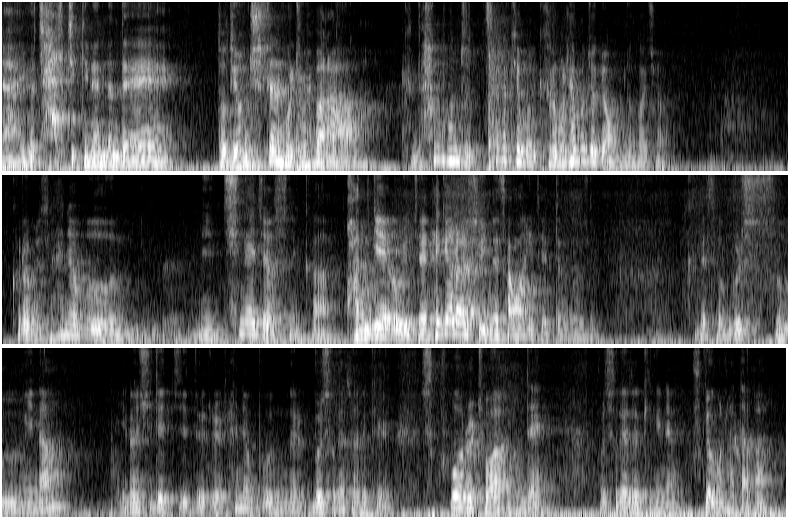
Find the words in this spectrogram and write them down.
야 이거 잘 찍긴 했는데 너도 연출이라는 걸 좀 해봐라. 근데 한 번도 생각해보니 그런 걸 해본 적이 없는 거죠. 그러면서 해녀분 친해졌으니까 관계로 이제 해결할 수 있는 상황이 됐던 거죠. 그래서 물숨이나 이런 시리즈들을 해녀분을 물속에서 이렇게 스쿠버를 좋아하는데 물속에서 이렇게 그냥 구경을 하다가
